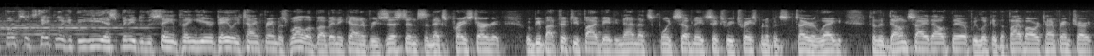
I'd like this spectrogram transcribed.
Back, folks. Let's take a look at the ES Mini. Do the same thing here. Daily time frame as well above any kind of resistance. The next price target would be about 55.89. That's a 0.786 retracement of its entire leg to the downside out there. If we look at the five-hour time frame chart,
